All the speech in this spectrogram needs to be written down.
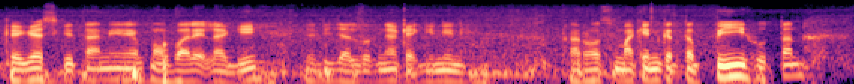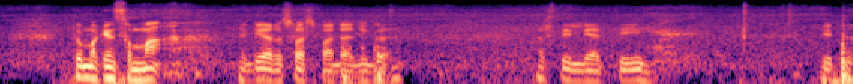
Oke guys kita nih mau balik lagi. Jadi jalurnya kayak gini nih karena semakin ke tepi hutan itu makin semak. Jadi harus waspada juga. Harus dilihat gitu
